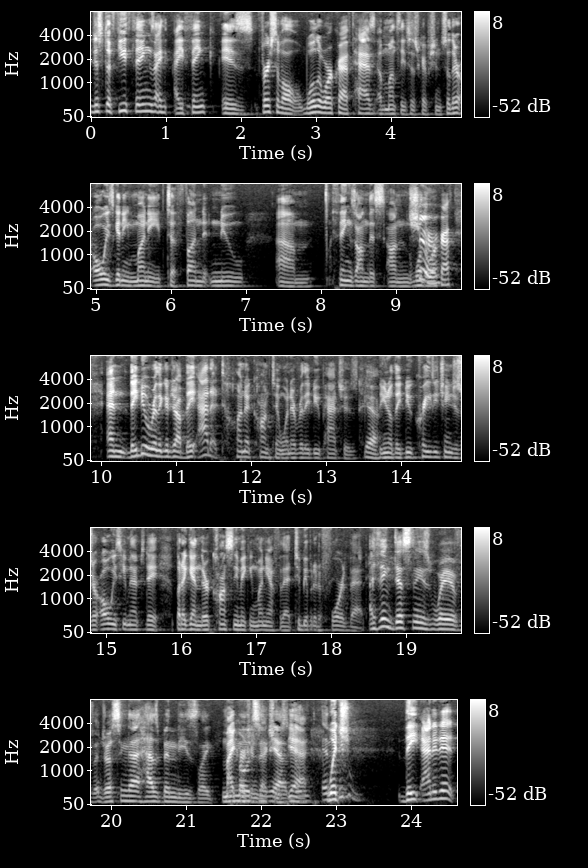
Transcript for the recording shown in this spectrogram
just a few things I, I think is first of all world of warcraft has a monthly subscription so they're always getting money to fund new um, things on this on world of warcraft. And they do a really good job. They add a ton of content whenever they do patches. Yeah. you know they do crazy changes. They're always keeping up to date. But again they're constantly making money off of that to be able to afford that. I think Destiny's way of addressing that has been these like emotes and- microtransactions yeah, and which people- they added it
